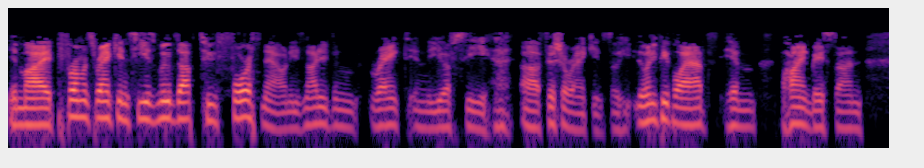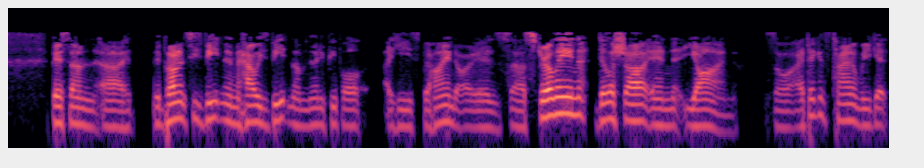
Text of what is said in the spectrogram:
In my performance rankings, he's moved up to fourth now, and he's not even ranked in the UFC uh, official rankings. So he, the only people I have him behind based on based on uh, the opponents he's beaten and how he's beaten them, the only people he's behind are is uh, Sterling, Dillashaw, and Yan. So I think it's time that we get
